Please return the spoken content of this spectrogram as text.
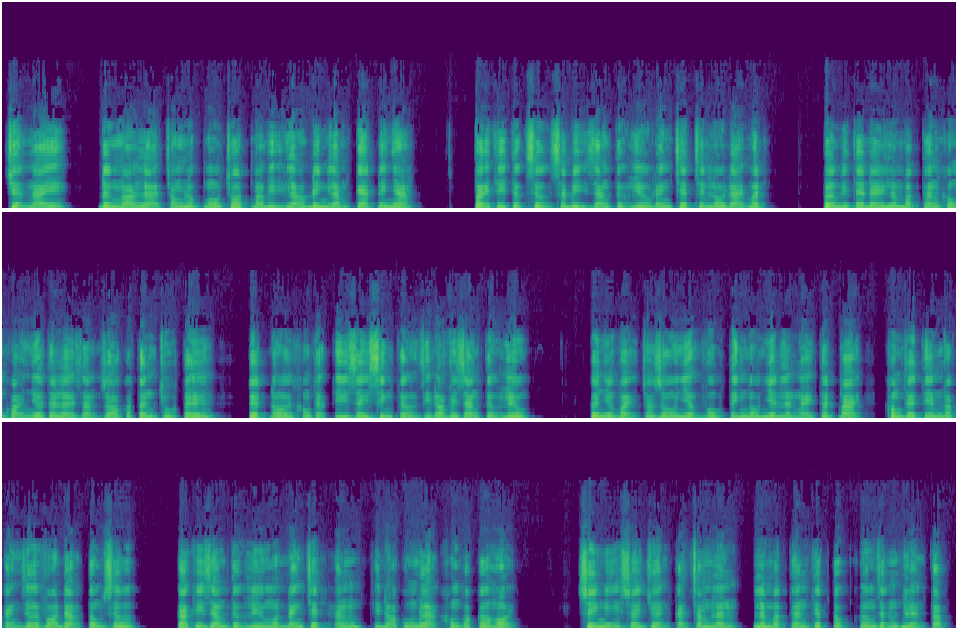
Chuyện này đừng nói là trong lúc mấu chốt mà bị Lão Đinh làm kẹt đấy nha. Vậy thì thực sự sẽ bị Giang Tự Lưu đánh chết trên lôi đài mất. Vừa nghĩ tới đây Lâm Bắc Thần không khỏi nhớ tới lời dặn dò của tần chủ tế, tuyệt đối không thể ký giấy sinh tử gì đó với Giang Tự Lưu. Cứ như vậy cho dù nhiệm vụ tính ngẫu nhiên lần này thất bại, không thể tiến vào cảnh giới võ đạo tông sư, cả khi Giang Tự Lưu muốn đánh chết hắn thì đó cũng là không có cơ hội. Suy nghĩ xoay chuyển cả trăm lần, Lâm Bắc Thần tiếp tục hướng dẫn luyện tập.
